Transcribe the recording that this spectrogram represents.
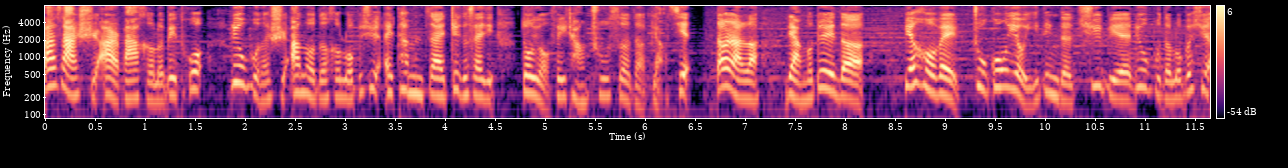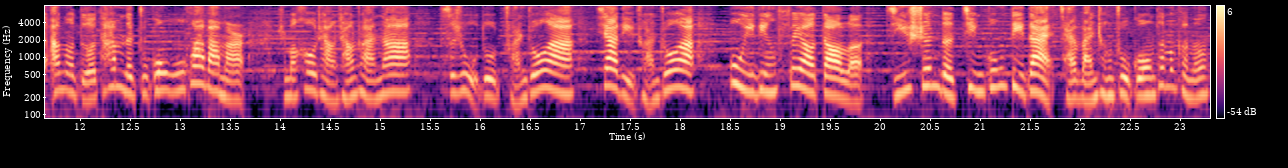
巴萨是阿尔巴和罗贝托，利物浦呢是阿诺德和罗伯逊。哎，他们在这个赛季都有非常出色的表现。当然了，两个队的边后卫助攻也有一定的区别。利物浦的罗伯逊、阿诺德，他们的助攻五花八门，什么后场长传呐，四十五度传中啊，下底传中啊。不一定非要到了极深的进攻地带才完成助攻，他们可能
